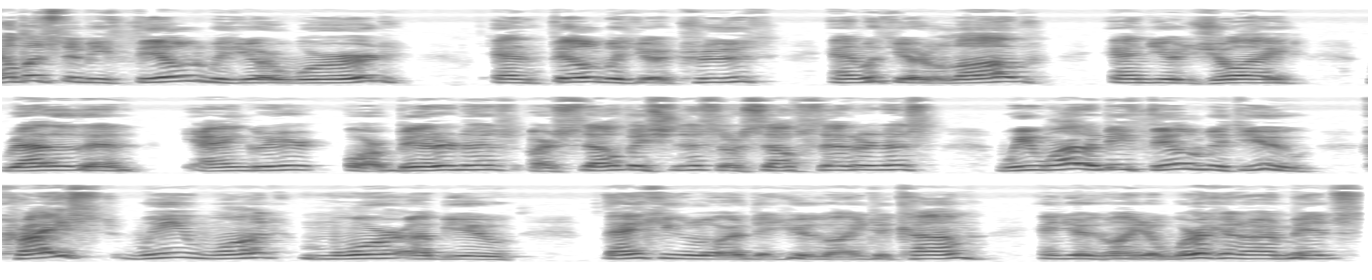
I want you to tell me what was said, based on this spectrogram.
Help us to be filled with your word and filled with your truth and with your love and your joy rather than anger or bitterness or selfishness or self centeredness. We want to be filled with you. Christ, we want more of you. Thank you, Lord, that you're going to come and you're going to work in our midst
